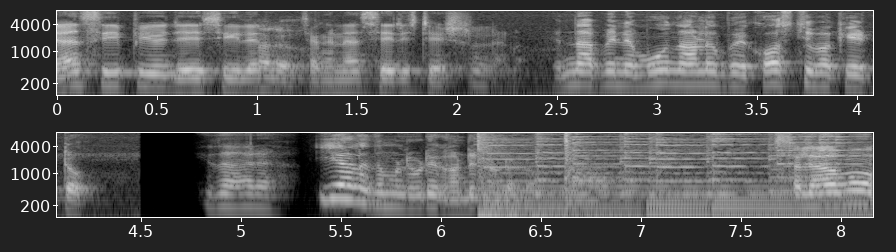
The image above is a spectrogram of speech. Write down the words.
ഞാൻ C P O Jayaseelan Changanassery സ്റ്റേഷനിലാണ്. എന്നാ പിന്നെ മൂന്നാളും പോയി കോസ്റ്റ്യൂം ഒക്കെ ഇട്ടോ. ഇതാരാ? ഇയാളെ നമ്മൾ ഇവിടെ കണ്ടിട്ടുണ്ടല്ലോ. അസ്സലാമോ.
